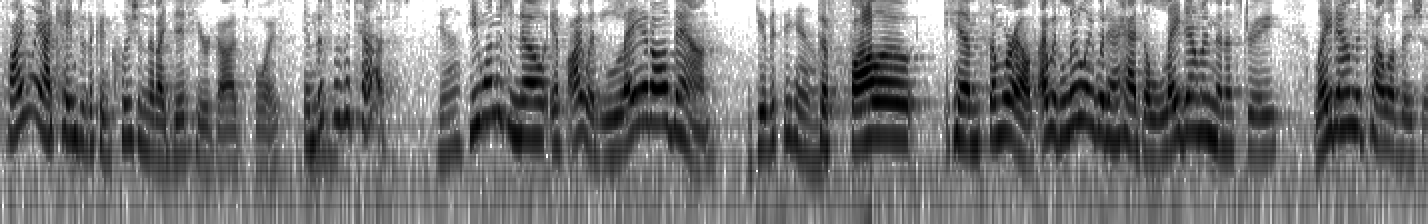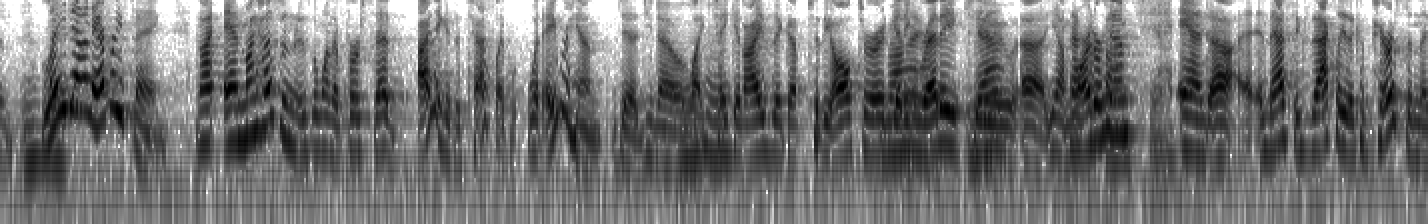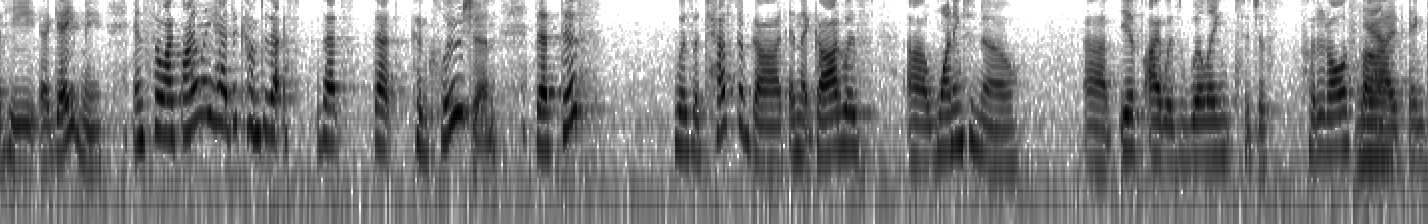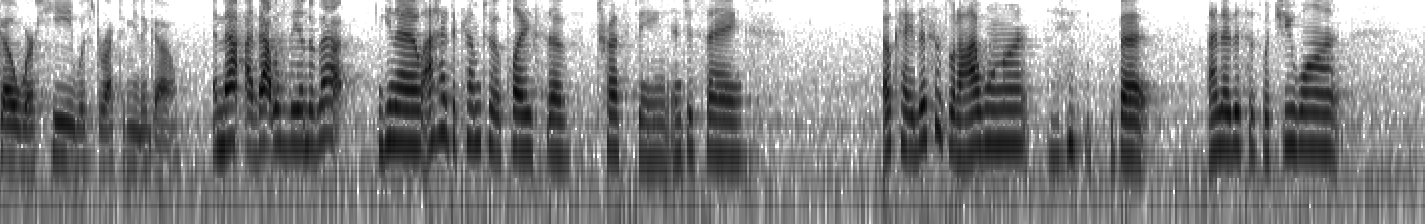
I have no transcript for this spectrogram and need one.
finally, I came to the conclusion that I did hear God's voice. And this was a test. Yeah. He wanted to know if I would lay it all down Give it to Him. to follow him somewhere else. I would literally would have had to lay down my ministry, lay down the television, lay down everything. And I and my husband is the one that first said, I think it's a test like what Abraham did, you know, like taking Isaac up to the altar and getting ready to Yeah. uh, yeah, martyr him. Yeah. And uh, and that's exactly the comparison that he uh, gave me. And so I finally had to come to that that's that conclusion that this was a test of God and that God was uh, wanting to know uh, if I was willing to just put it all aside and go where He was directing me to go. And that, uh, that was the end of that. You know, I had to come to a place of trusting and just saying, okay, this is what I want, but I know this is what you want.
